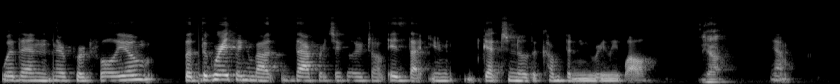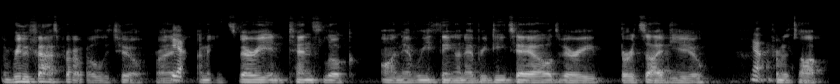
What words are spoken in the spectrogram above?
within their portfolio. But the great thing about that particular job is that you get to know the company really well. Yeah. Yeah. Really fast, probably too, right? Yeah. I mean, it's very intense look on everything, on every detail. It's very bird's eye view Yeah. from the top.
